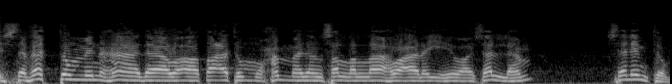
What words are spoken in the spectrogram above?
استفدتم من هذا وأطعتم محمدا صلى الله عليه وسلم سلمتم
